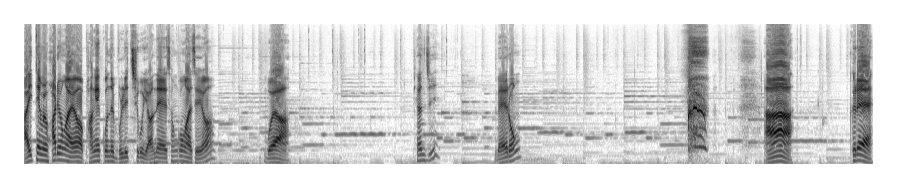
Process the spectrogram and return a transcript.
아이템을 활용하여 방해꾼을 물리치고 연애에 성공하세요? 뭐야? 편지? 메롱? 아, 그래.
